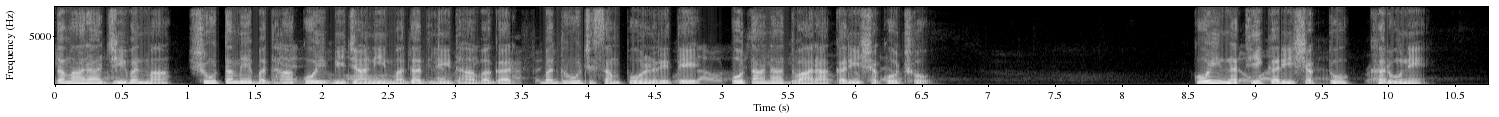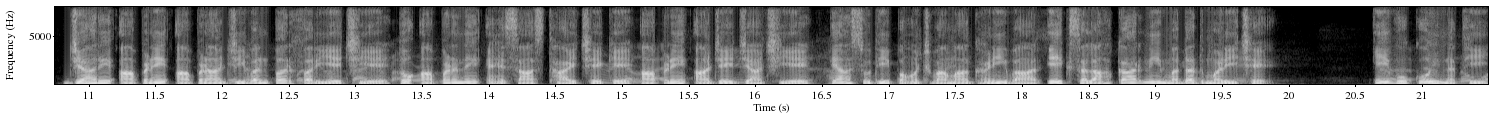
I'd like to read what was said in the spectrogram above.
તમારા જીવનમાં શું તમે બધા કોઈ બીજાની મદદ લીધા વગર બધું જ સંપૂર્ણ રીતે પોતાના દ્વારા કરી શકો છો? કોઈ નથી કરી શકતું, ખરું ને? જ્યારે આપણે આપણા જીવન પર ફરીએ છીએ તો આપણને અહેસાસ થાય છે કે આપણે આજે જ્યાં છીએ ત્યાં સુધી પહોંચવામાં ઘણીવાર એક સલાહકારની મદદ મળી છે. એવું કોઈ નથી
